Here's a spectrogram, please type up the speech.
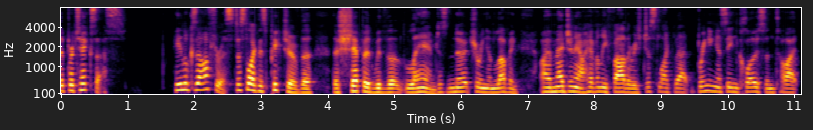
that protects us. He looks after us, just like this picture of the, the shepherd with the lamb, just nurturing and loving. I imagine our Heavenly Father is just like that, bringing us in close and tight,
